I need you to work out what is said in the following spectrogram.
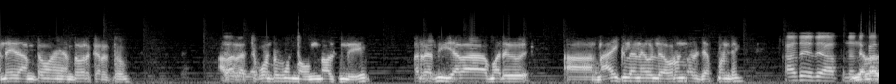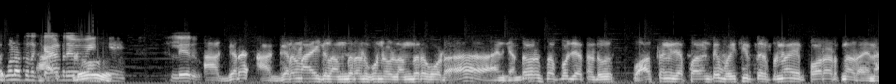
అనేది అంటాం ఎంతవరకు కరెక్ట్ అలా రెచ్చగొట్టకుండా ఉండాల్సింది. మరి అది ఎలా మరి ఆ నాయకులు అనేవాళ్ళు ఎవరున్నారు చెప్పండి? అదే అదే అతను లేరు. అగ్ర అగ్ర నాయకులు అందరూ అనుకునే వాళ్ళందరూ కూడా ఆయనకి ఎంతవరకు సపోర్ట్ చేస్తున్నాడు? వాస్తవంగా చెప్పాలంటే వైసీపీ తరఫున పోరాడుతున్నాడు ఆయన.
